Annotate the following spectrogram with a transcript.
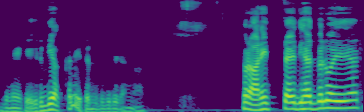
ඉතින් මේක 이르දියක් කළේ එතනද බුදුරජාණන් වහන්සේ. ඒතර අනිත් අය දිහාත් බැලුවා එයාට.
